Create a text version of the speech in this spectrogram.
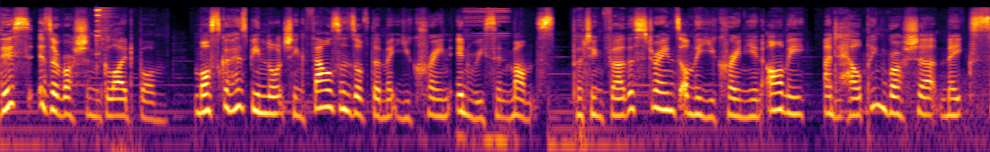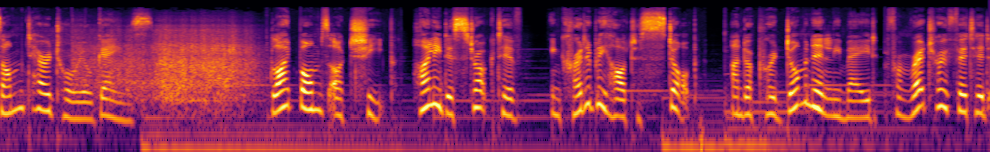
This is a Russian glide bomb. Moscow has been launching thousands of them at Ukraine in recent months, putting further strains on the Ukrainian army and helping Russia make some territorial gains. Glide bombs are cheap, highly destructive, incredibly hard to stop, and are predominantly made from retrofitted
